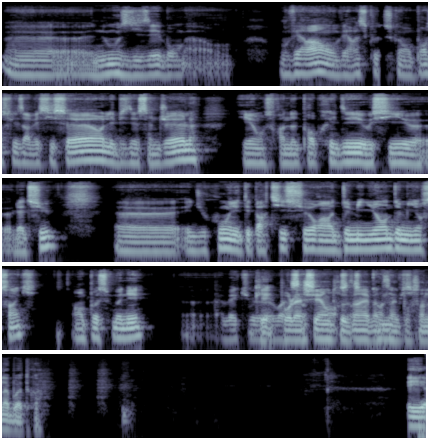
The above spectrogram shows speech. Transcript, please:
nous, on se disait, bon, bah, on, verra, on verra ce qu'en ce pensent les investisseurs, les business angels et on se fera notre propre idée aussi euh, là-dessus. Euh, et du coup, on était parti sur un 2 millions, 2 millions 5 en post-monnaie. Euh, avec, pour lâcher entre 20 et 25% de la boîte, quoi. Et,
